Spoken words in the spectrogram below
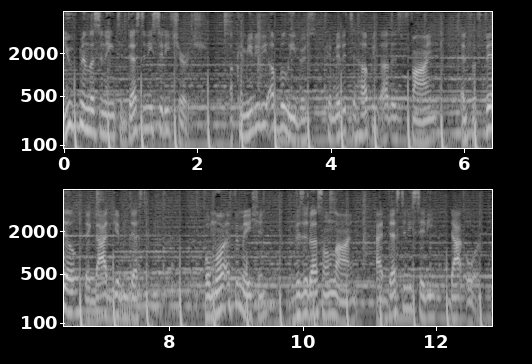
You've been listening to Destiny City Church, a community of believers committed to helping others find and fulfill their God given destiny. For more information, visit us online at destinycity.org.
